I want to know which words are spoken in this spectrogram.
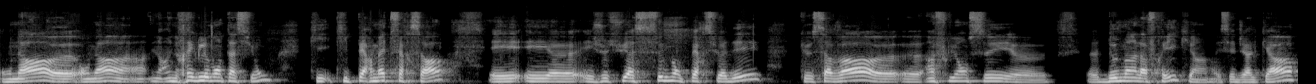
on a on a un, une réglementation qui, permet de faire ça. Et, et je suis absolument persuadé que ça va euh, influencer demain l'Afrique, hein, et c'est déjà le cas,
